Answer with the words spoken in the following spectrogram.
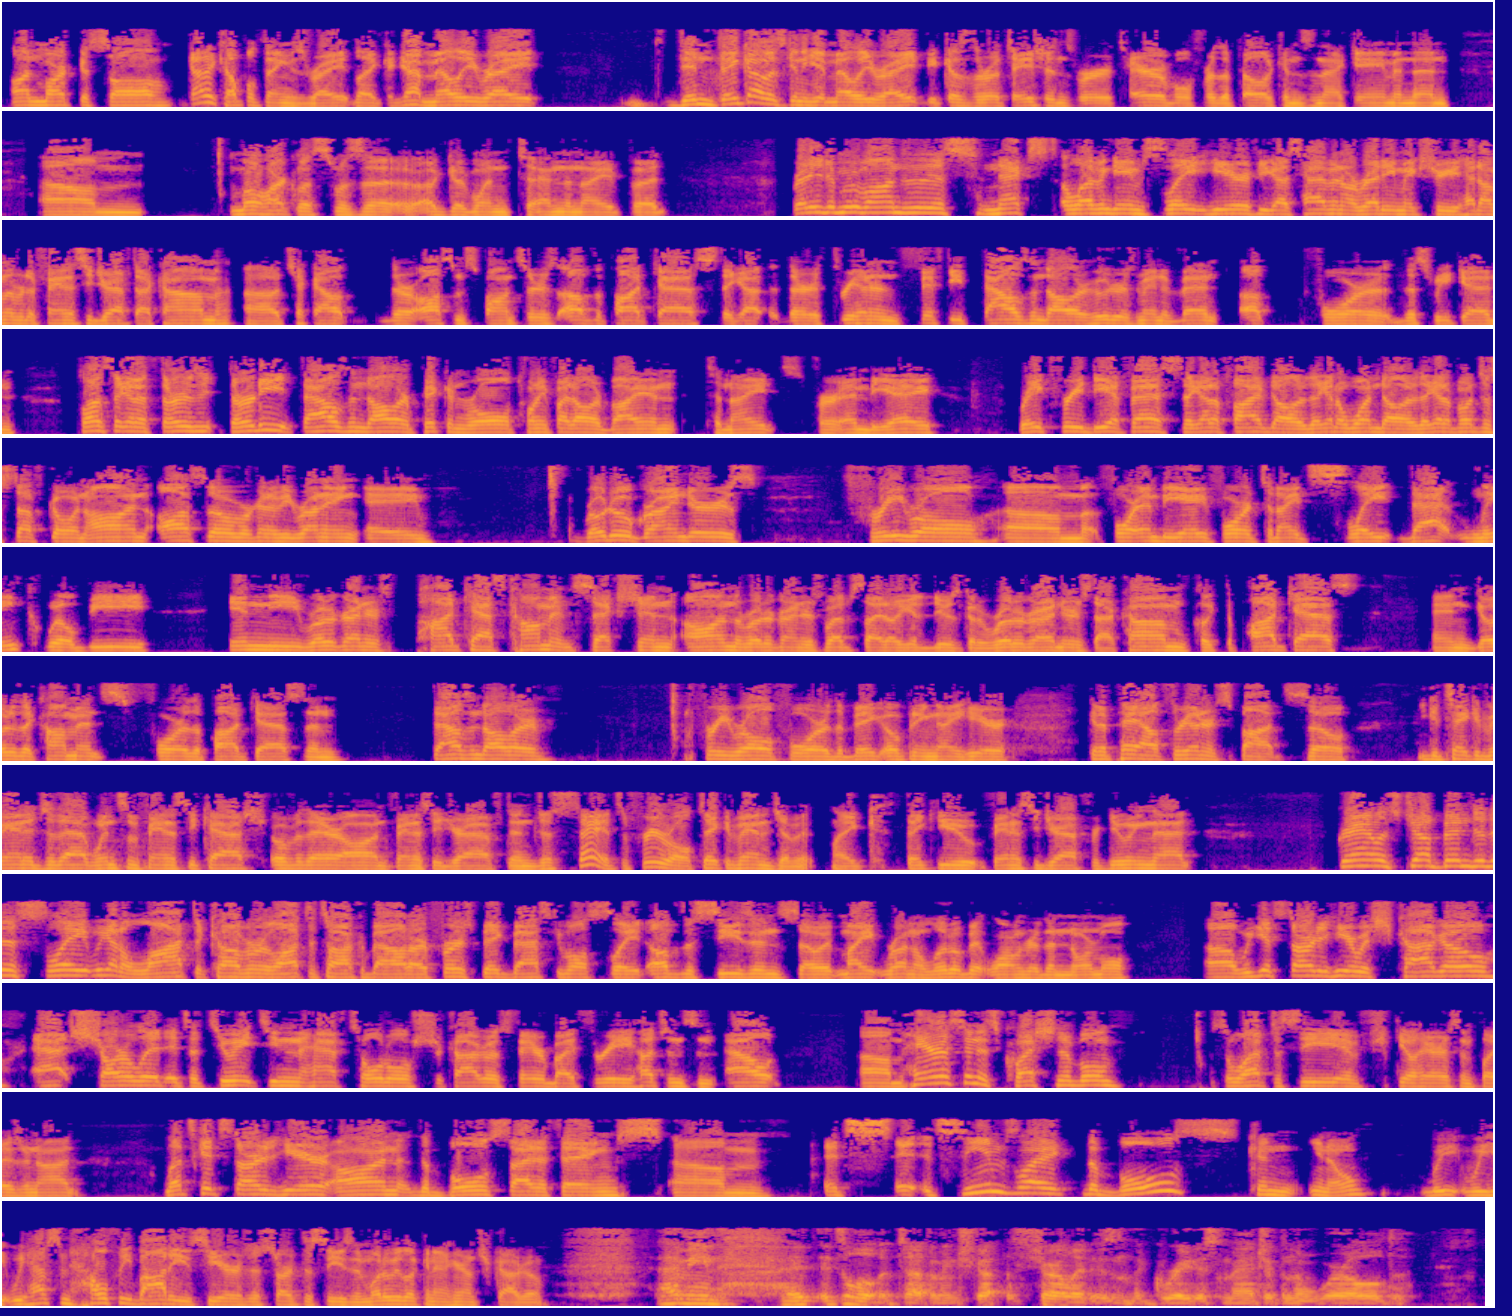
on Marc Gasol. Got a couple things right. Like I got Melli right. Didn't think I was going to get Melli right because the rotations were terrible for the Pelicans in that game. And then, um, Mo Harkless was a, a good one to end the night, but ready to move on to this next 11 game slate here. If you guys haven't already, make sure you head on over to fantasydraft.com. Uh, check out their awesome sponsors of the podcast. They got their $350,000 Hooters main event up for this weekend. Plus they got a $30,000 pick and roll, $25 buy-in tonight for NBA. Rake free DFS. They got a $5. They got a $1. They got a bunch of stuff going on. Also, we're going to be running a Roto Grinders free roll um, for NBA for tonight's slate. That link will be in the RotoGrinders podcast comment section on the RotoGrinders website. All you got to do is go to rotogrinders.com, click the podcast, and go to the comments for the podcast. And thousand dollar free roll for the big opening night here. To pay out 300 spots. So you can take advantage of that, win some fantasy cash over there on fantasy draft and just say it's a free roll. Take advantage of it. Like, thank you fantasy draft for doing that. Grant, let's jump into this slate. We got a lot to cover, a lot to talk about. Our first big basketball slate of the season, so it might run a little bit longer than normal. Uh, we get started here with Chicago at Charlotte. It's a 218 and a half total. Chicago's favored by three. Hutchinson out. Um, Harrison is questionable, so we'll have to see if Shaquille Harrison plays or not. Let's get started here on the Bulls side of things. Um, it's it, it seems like the Bulls can, you know, we, we, we have some healthy bodies here to start the season. What are we looking at here in Chicago? I mean, it, it's a little bit tough. I mean, Charlotte isn't the greatest matchup in the world.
